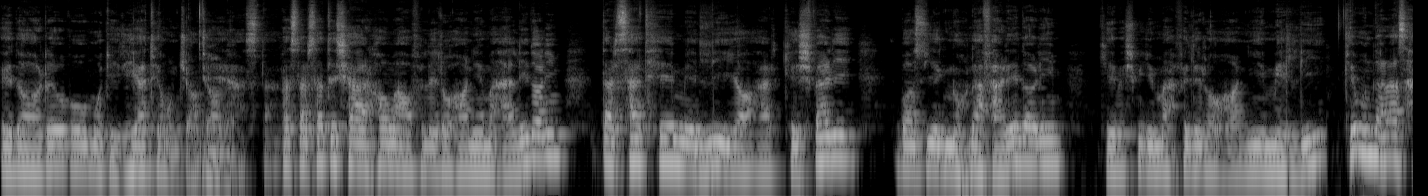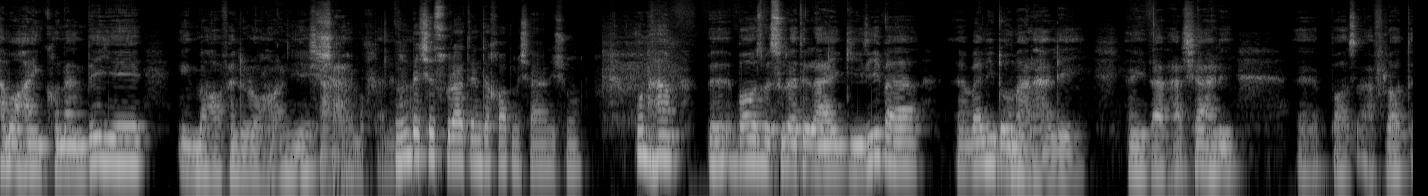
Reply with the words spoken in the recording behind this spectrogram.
اداره و مدیریت اون جامعه, جامعه. هستن. پس در سطح شهرها محافل روحانی محلی داریم. در سطح ملی یا هر کشوری باز یک نه نفره داریم که بهش میگیم محفل روحانی ملی که اون در از هماهنگ کننده این محافل روحانی شهر مختلف اون به چه صورت انتخاب میشن ایشون اون هم باز به صورت رأیگیری و ولی دو مرحله یعنی در هر شهری باز افراد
